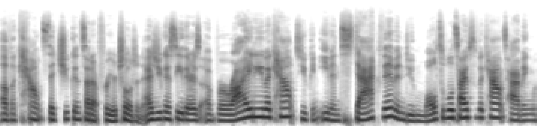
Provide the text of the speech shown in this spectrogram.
of accounts that you can set up for your children. As you can see, there's a variety of accounts. You can even stack them and do multiple types of accounts, having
